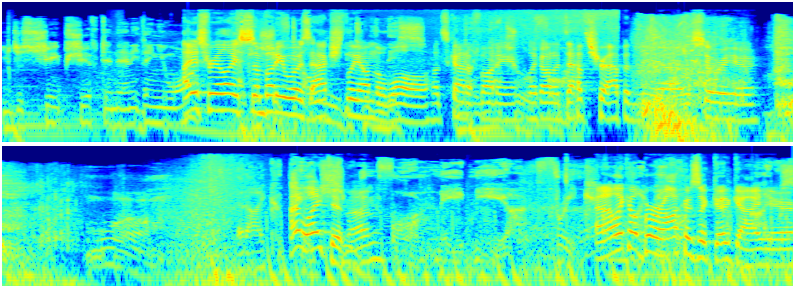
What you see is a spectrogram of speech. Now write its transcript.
You just shape shift into anything you want? I just realized somebody was actually on the wall. That's kind of funny, like on a death trap in the, uh, the sewer here. I I like it, man. Form made me a freak. And I like how Baraka's a good guy here.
